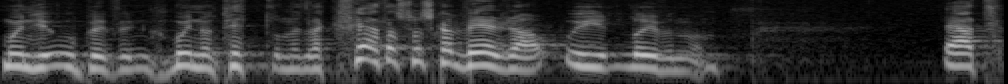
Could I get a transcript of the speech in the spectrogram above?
min oppbygging, min titlen, eller hva det som skal være i livet. Er At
